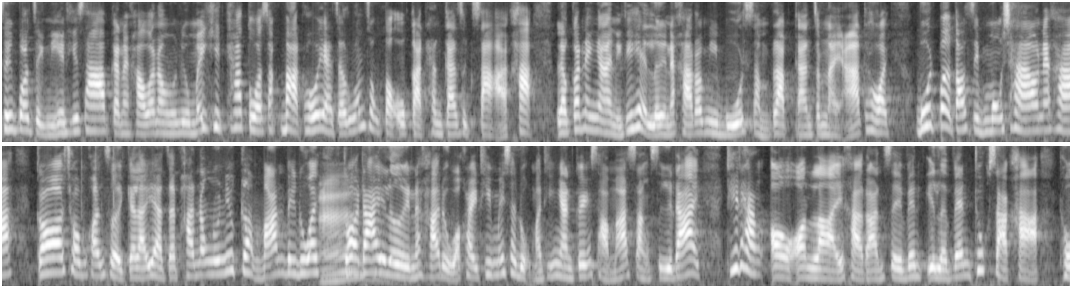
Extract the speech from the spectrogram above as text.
ซึ่งโปรเจกต์นี้อย่างที่ทราบกันนะคะว่าน้องนิวไม่คิดค่าตัวสักบาทเพราะว่าอยากจะร่วมส่งต่อโอกาสทางการศึกษาค่ะ แล้วก็ในงานอย่างที่เห็นเลยนะคะ เรามีบูธสำหรับการจำหน่ายอาร์ตทอย บูธเปิดตอน 10โมงเช้านะคะ ก็ชมคอนเสิร์ตกันแล้วอยากจะพาน้องนิวกลับบ้านไปด้วยอ่าก็ได้เลยนะคะ หรือว่าใครที่ไม่สะดวกมาที่งานก็ยังสามารถสั่งซื้อได้ที่ทาง all ออนไลน์ค่ะร้าน7 e เ e ่ e อทุกสาขาโทร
